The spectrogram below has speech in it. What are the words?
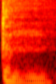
dum,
